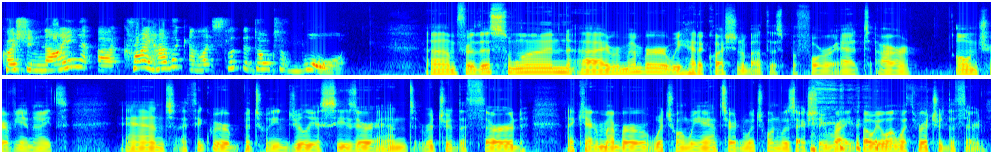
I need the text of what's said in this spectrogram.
Question nine: uh, Cry havoc and let's slip the dogs of war. Um, for this one, I remember we had a question about this before at our own trivia night, and I think we were between Julius Caesar and Richard III. I can't remember which one we answered and which one was actually right, but we went with Richard III.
